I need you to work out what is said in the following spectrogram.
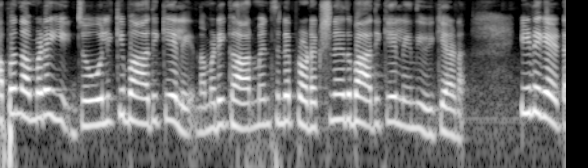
അപ്പം നമ്മുടെ ഈ ജോലിക്ക് ബാധിക്കുകയല്ലേ? നമ്മുടെ ഈ ഗാർമെൻസിന്റെ പ്രൊഡക്ഷനെ ഇത് ബാധിക്കുകയല്ലേ? എന്ന് ചോദിക്കുകയാണ്. ഇത് കേട്ട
